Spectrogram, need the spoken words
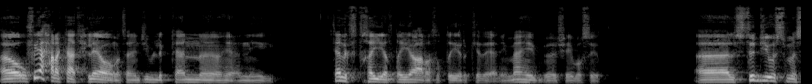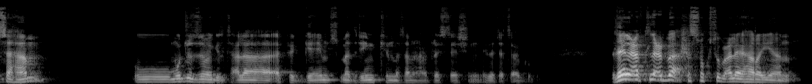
آه، وفيها حركات حليوة مثلا يجيب لك كانه يعني كأنك تتخيل طيارة تطير كذا يعني ما هي بشيء بسيط آه، الاستوديو اسمه سهم وموجود زي ما قلت على Epic Games ما أدري يمكن مثلا على PlayStation إذا جت عقب زين لعبت لعبة أحس مكتوب عليها ريان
